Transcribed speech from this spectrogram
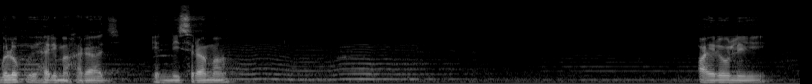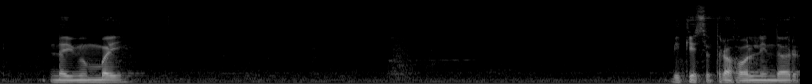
ગોલોક વિહારી મહારાજ એ નિસરામાં આયરોલી, નવી મુંબઈ બીકે સત્ર હોલની અંદર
